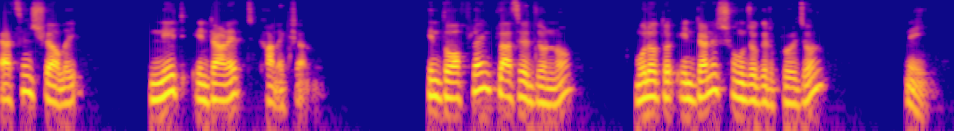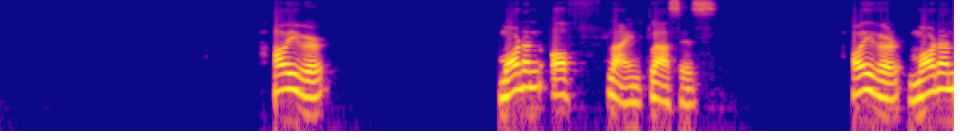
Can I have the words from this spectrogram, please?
অ্যাসেন্সিয়ালি নিট ইন্টারনেট কানেকশন কিন্তু অফলাইন ক্লাসের জন্য মূলত ইন্টারনেট সংযোগের প্রয়োজন নেই। হাউ ইভার মডার্ন অফলাইন ক্লাসেস however modern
